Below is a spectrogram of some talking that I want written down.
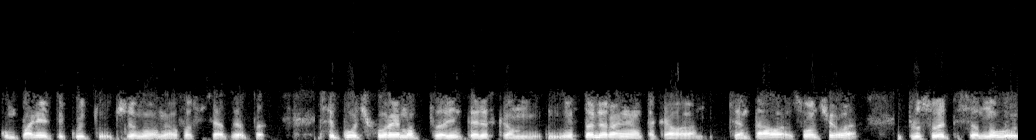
компаниите, които членуваме в асоциацията. Все повече хора имат интерес към инсталиране на такава централа, слънчева. Плюсовете са много,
